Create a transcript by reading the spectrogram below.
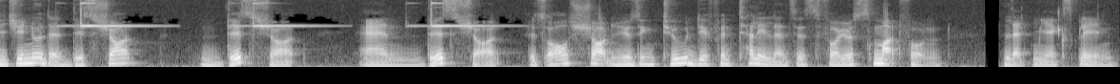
Did you know that this shot, this shot, and this shot is all shot using two different tele lenses for your smartphone? Let me explain.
